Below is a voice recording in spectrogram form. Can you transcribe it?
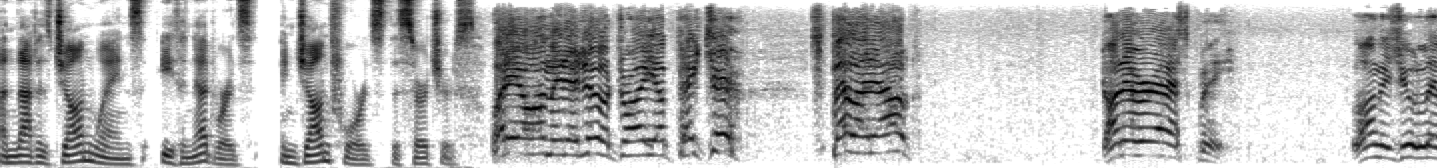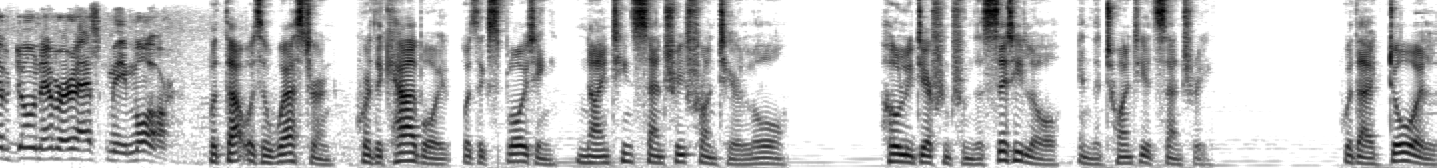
and that is John Wayne's Ethan Edwards in John Ford's The Searchers. What do you want me to do? Draw you a picture? Spell it out? Don't ever ask me. Long as you live, don't ever ask me more. But that was a Western where the cowboy was exploiting 19th century frontier law, wholly different from the city law in the 20th century. Without Doyle,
